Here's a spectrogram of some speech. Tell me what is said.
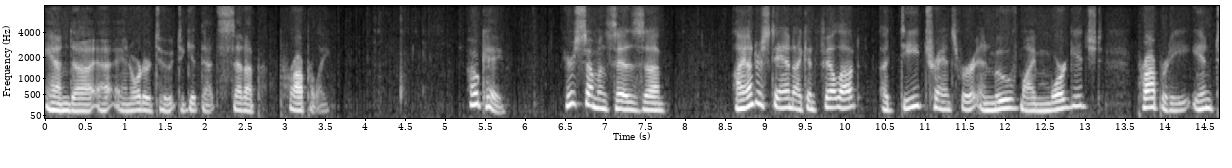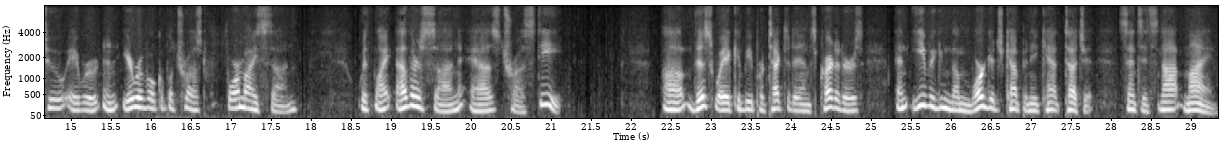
and uh, uh, in order to, to get that set up properly. Okay, Here's someone says, uh, I understand I can fill out a deed transfer and move my mortgaged property into a, an irrevocable trust for my son with my other son as trustee. Uh, this way it can be protected against creditors and even the mortgage company can't touch it since it's not mine.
